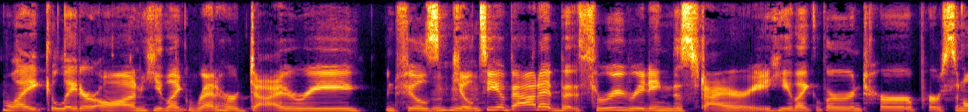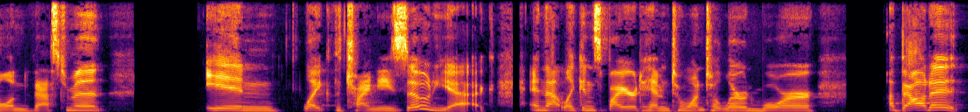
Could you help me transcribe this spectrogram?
like later on he like read her diary and feels Mhm. guilty about it, but through reading this diary, he like learned her personal investment in like the Chinese zodiac and that like inspired him to want to learn more about it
